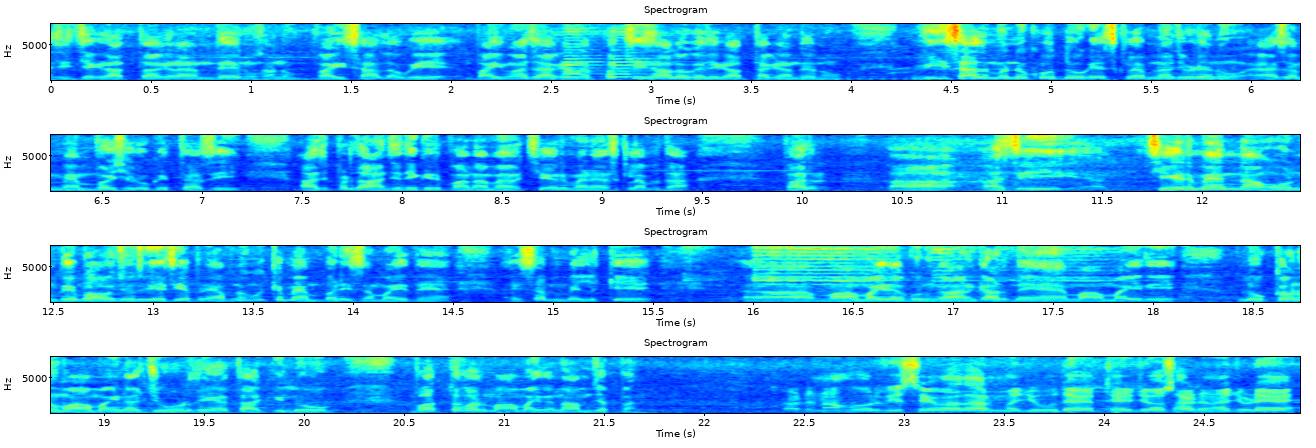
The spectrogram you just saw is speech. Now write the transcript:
ਅਸੀਂ ਜਗਰਾਤਾ ਕਰਾਉਂਦੇ ਨੂੰ ਸਾਨੂੰ 22 ਸਾਲ ਹੋ ਗਏ 22ਵਾਂ ਜਾਗਰਣ 25 ਸਾਲ ਹੋ ਗਏ ਜਗਰਾਤਾ ਕਰਾਉਂਦੇ ਨੂੰ। 20 ਸਾਲ ਮੈਨੂੰ ਖੁਦ ਹੋ ਗਏ ਇਸ ਕਲੱਬ ਨਾਲ ਜੁੜੇ ਨੂੰ। ਐਜ਼ ਅ ਮੈਂਬਰ ਸ਼ੁਰੂ ਕੀਤਾ ਸੀ। ਅੱਜ ਪ੍ਰਧਾਨ ਜੀ ਦੀ ਕਿਰਪਾ ਨਾਲ ਮੈਂ ਚੇਅਰਮੈਨ ਹਾਂ ਇਸ ਕਲੱਬ ਦਾ। ਪਰ ਅ, ਅਸੀਂ ਚੇਅਰਮੈਨ ਨਾ ਹੋਣ ਦੇ ਬਾਵਜੂਦ ਵੀ ਅਸੀਂ ਆਪਣੇ ਆਪ ਨੂੰ ਇੱਕ ਮੈਂਬਰ ਹੀ ਸਮਝਦੇ ਹਾਂ। ਅਸੀਂ ਸਭ ਮਿਲ ਕੇ ਅ, ਮਹਾਮਾਈ ਦਾ ਗੁਣਗਾਨ ਕਰਦੇ ਹਾਂ। ਮਹਾਮਾਈ ਦੀ ਲੋਕਾਂ ਨੂੰ ਮਹਾਮਾਈ ਨਾਲ ਜੋੜਦੇ ਹਾਂ ਤਾਂ ਕਿ ਲੋਕ ਵੱਧ ਤੋਂ ਵੱਧ ਮਹਾਮਾਈ ਦਾ ਨਾਮ ਜਪਣ। ਸਾਡੇ ਨਾਲ ਹੋਰ ਵੀ ਸੇਵਾਦਾਰ ਮੌਜੂਦ ਹੈ ਇੱਥੇ ਜੋ ਸਾਡੇ ਨਾਲ ਜੁੜੇ ਹੈ।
